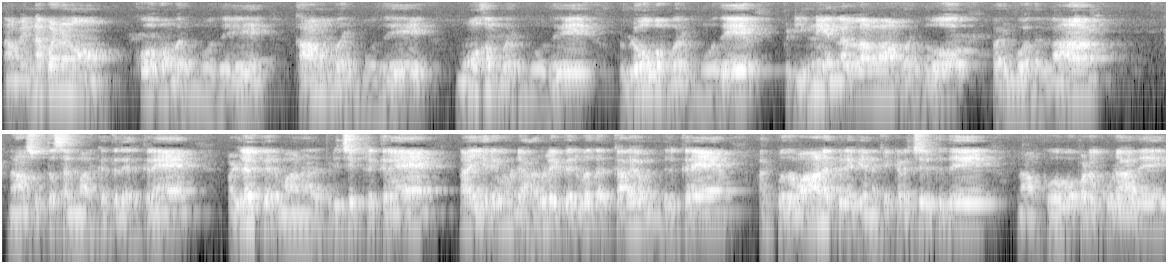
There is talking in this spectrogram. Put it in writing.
நாம் என்ன பண்ணணும்? கோபம் வரும்போது காமம் வரும்போது மோகம் வரும்போது லோபம் வரும்போது இப்படி இன்னும் என்னெல்லாம் வருதோ வரும்போதெல்லாம் நான் சுத்த சன்மார்க்கத்தில் இருக்கிறேன். வள்ளல் பெருமானாரை பிடிச்சிட்டு இருக்கிறேன் நான் இறைவனுடைய அருளை பெறுவதற்காக வந்திருக்கிறேன். அற்புதமான பிறவி எனக்கு கிடைச்சிருக்குது. நான் கோபப்படக்கூடாது.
